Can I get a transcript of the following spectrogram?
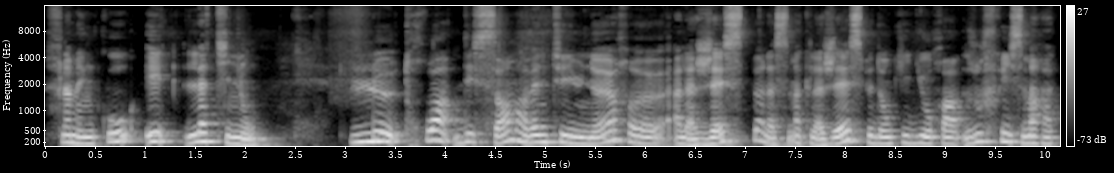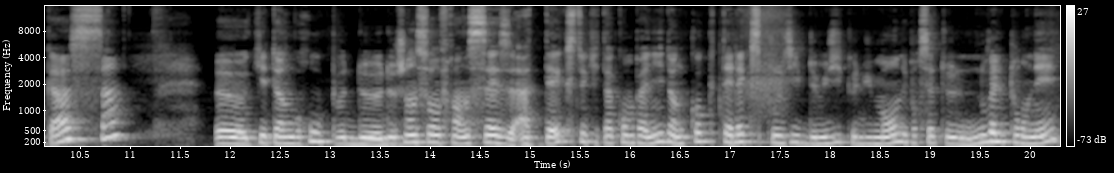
flamenco et latino. Le 3 décembre à 21h euh, à la GESP, à la SMAC La GESP, donc il y aura Zoufris Maracas, euh, qui est un groupe de, de, chansons françaises à texte qui est accompagné d'un cocktail explosif de musique du monde. Et pour cette nouvelle tournée,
